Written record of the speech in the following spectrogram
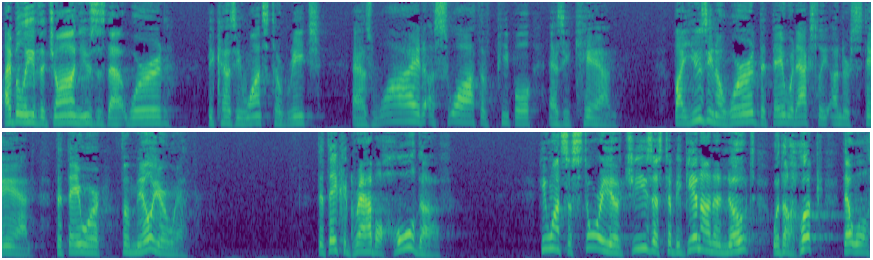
I believe that John uses that word because he wants to reach as wide a swath of people as he can by using a word that they would actually understand, that they were familiar with, that they could grab a hold of. He wants the story of Jesus to begin on a note with a hook that will,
